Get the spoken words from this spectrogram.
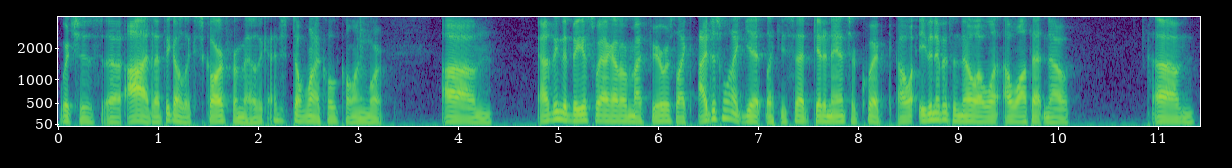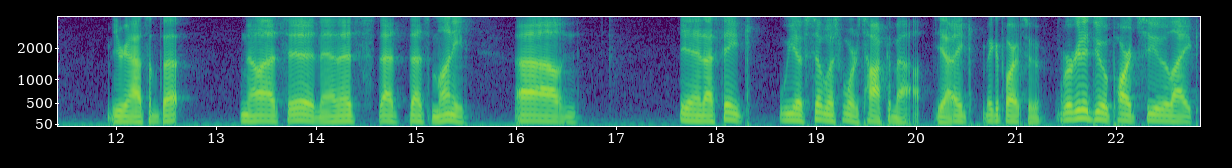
which is uh, odd. I think I was like scarred from it. I was like, I just don't want to cold call anymore. Um, and I think the biggest way I got over my fear was like, I just want to get, like you said, get an answer quick. I, even if it's a no, I want I want that no. Um, you're gonna add something to that? No, that's it, man. That's that that's money. Um, and I think we have so much more to talk about. Yeah, Like make a part two. we're gonna do a part two. Like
